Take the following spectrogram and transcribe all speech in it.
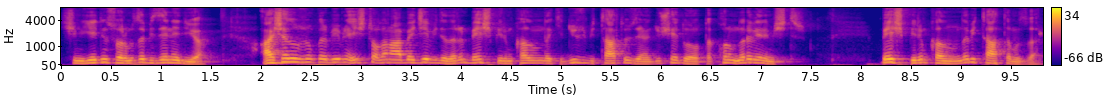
Şimdi 7. sorumuzda bize ne diyor? Aşağıda uzunlukları birbirine eşit olan ABC vidaların 5 birim kalınlığındaki düz bir tahta üzerine düşey doğrultuda konumları verilmiştir. 5 birim kalınlığında bir tahtamız var.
